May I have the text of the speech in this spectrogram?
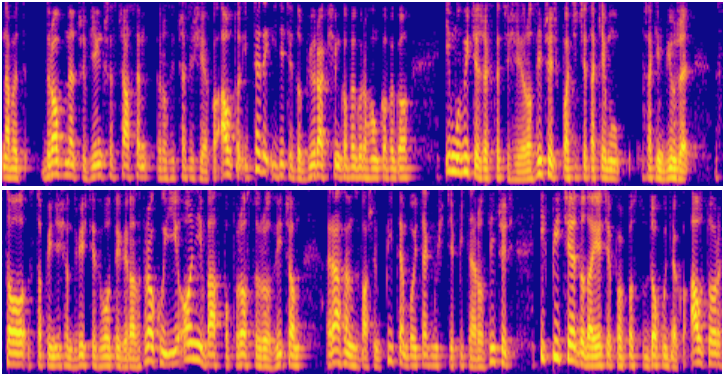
nawet drobne czy większe z czasem, rozliczacie się jako autor i wtedy idziecie do biura księgowego, rachunkowego i mówicie, że chcecie się rozliczyć, płacicie takiemu, w takim biurze 100, 150, 200 zł raz w roku i oni Was po prostu rozliczą razem z Waszym PIT-em, bo i tak musicie PIT-a rozliczyć i w PIT-cie dodajecie po prostu dochód jako autor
